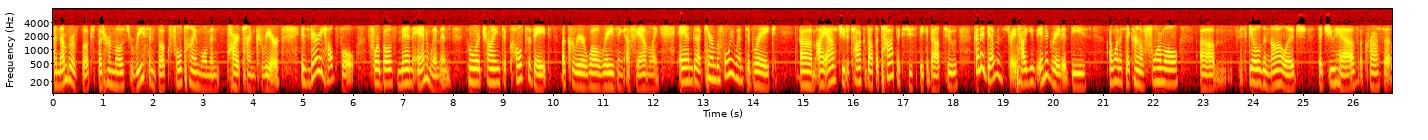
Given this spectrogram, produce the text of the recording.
a number of books, but her most recent book, Full Time Woman, Part Time Career, is very helpful for both men and women who are trying to cultivate a career while raising a family. And uh, Karen, before we went to break, um, I asked you to talk about the topics you speak about to kind of demonstrate how you've integrated these, I want to say, kind of formal um, skills and knowledge that you have across a,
